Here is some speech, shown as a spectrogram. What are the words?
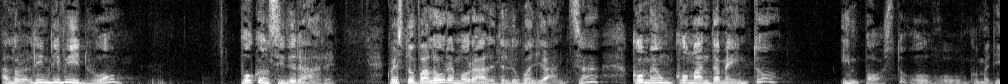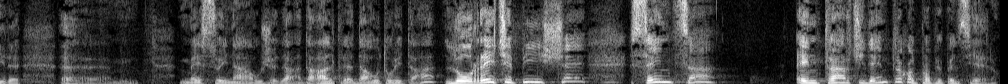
Allora, l'individuo può considerare questo valore morale dell'uguaglianza come un comandamento imposto o, o come dire, eh, messo in auge da, da altre da autorità, lo recepisce senza entrarci dentro col proprio pensiero.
